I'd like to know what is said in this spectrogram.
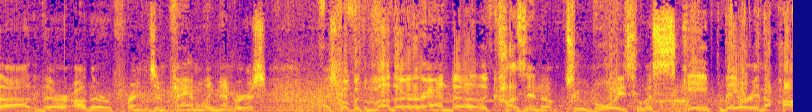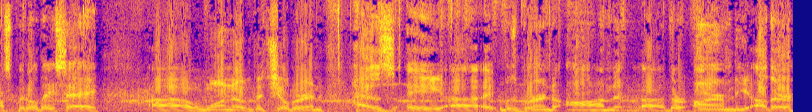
uh, their other friends and family members. I spoke with the mother and uh, the cousin of two boys who escaped. They are in the hospital, they say. Uh, one of the children has a uh, it was burned on uh, their arm. The other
